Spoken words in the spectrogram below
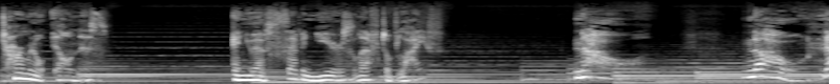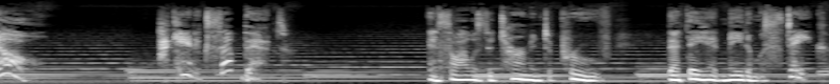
terminal illness and you have seven years left of life? No, no, no. I can't accept that. And so I was determined to prove that they had made a mistake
